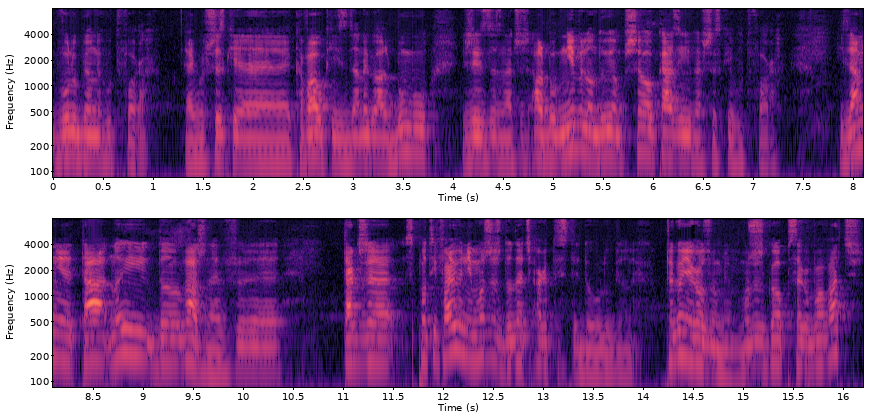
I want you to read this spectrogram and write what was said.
w ulubionych utworach. Jakby wszystkie kawałki z danego albumu, jeżeli zaznaczysz album, nie wylądują przy okazji we wszystkich utworach. I dla mnie ta, no i do, ważne, w, także Spotify'u nie możesz dodać artysty do ulubionych. Czego nie rozumiem? Możesz go obserwować,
